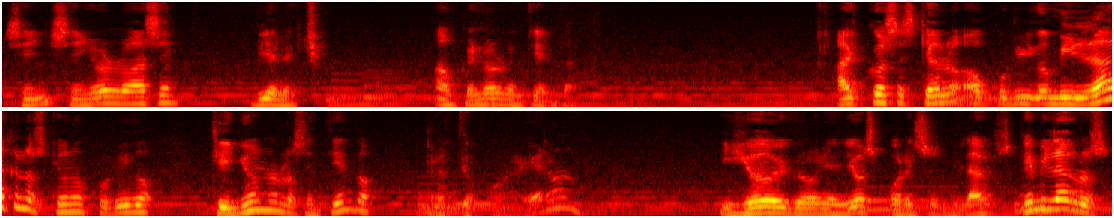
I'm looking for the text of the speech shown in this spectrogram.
si el Señor lo hace, bien hecho aunque no lo entiendan. Hay cosas que han ocurrido, milagros que han ocurrido que yo no los entiendo, pero que ocurrieron. Y yo doy gloria a Dios por esos milagros. ¿Qué milagros?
